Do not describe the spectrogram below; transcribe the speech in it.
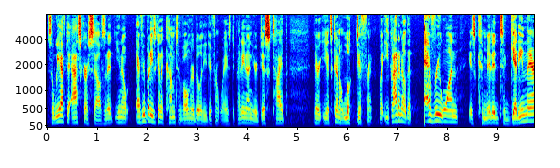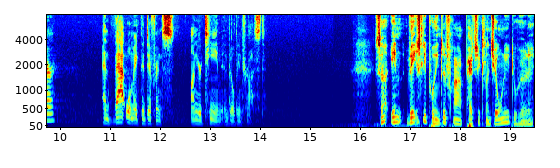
So we have to ask ourselves, and it, you know, everybody's going to come to vulnerability different ways, depending on your disc type. It's going to look different, but you got to know that everyone is committed to getting there, and that will make the difference on your team in building trust. Så en væsentlig pointe fra Patrick Lancioni, du hørte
